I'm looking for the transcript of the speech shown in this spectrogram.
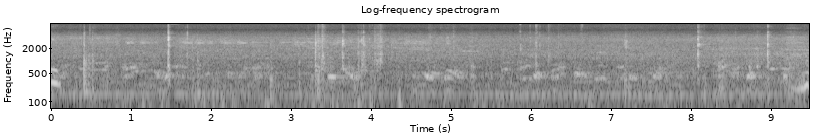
It. Egg.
